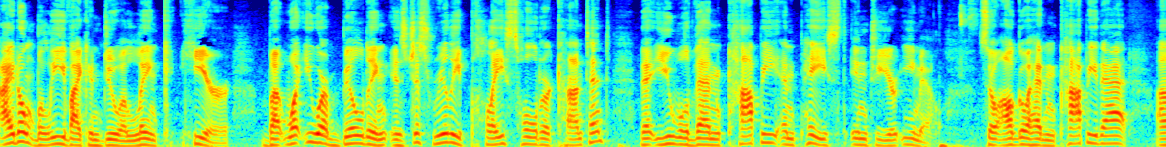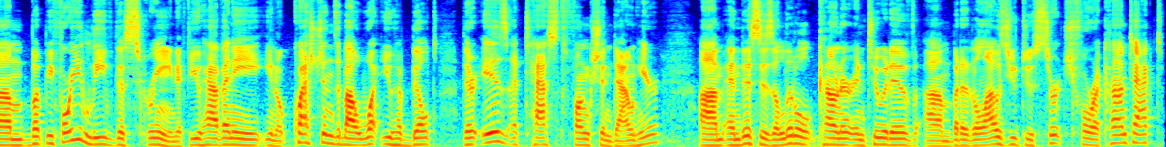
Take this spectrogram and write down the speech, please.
I don't believe I can do a link here, but what you are building is just really placeholder content that you will then copy and paste into your email. So I'll go ahead and copy that. Um, but before you leave this screen, if you have any you know questions about what you have built, there is a test function down here. Um, and this is a little counterintuitive, um, but it allows you to search for a contact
